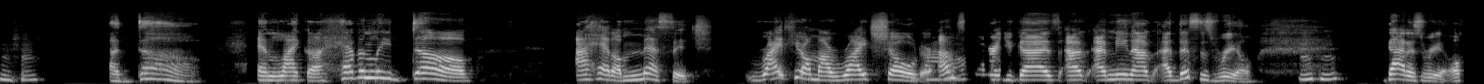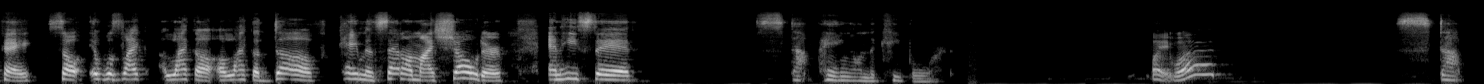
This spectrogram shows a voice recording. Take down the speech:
mm-hmm. a dove and like a heavenly dove i had a message right here on my right shoulder wow. i'm sorry you guys i, I mean I, I this is real mm-hmm. god is real okay so it was like like a, a like a dove came and sat on my shoulder and he said stop paying on the keyboard. Wait, what? Stop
